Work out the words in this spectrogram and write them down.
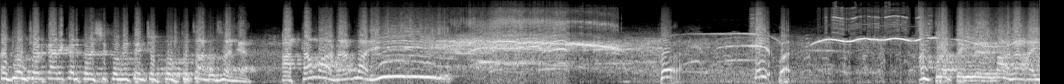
का दोन चार कार्यकर्त्याला शिकवले त्यांच्या पोस्ट चालू झाल्या. आता माघार नाही. हे प्रत्येक वेळी माझा आहे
